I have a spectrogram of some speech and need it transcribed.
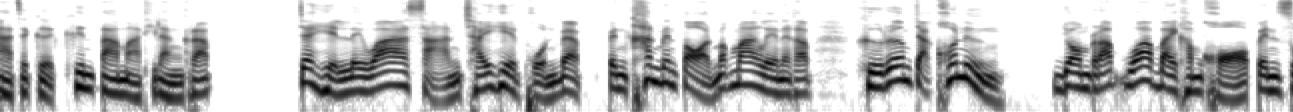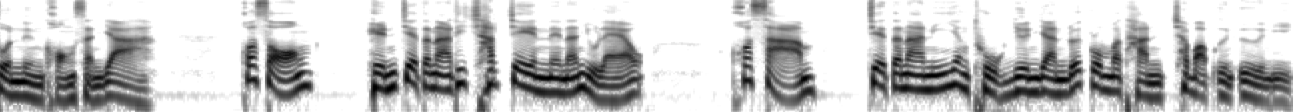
อาจจะเกิดขึ้นตามมาทีหลังครับ จะเห็นเลยว่าศาลใช้เหตุผลแบบเป็นขั้นเป็นตอนมากๆเลยนะครับ คือเริ่มจากข้อ1 ยอมรับว่าใบคำขอเป็นส่วนหนึ่งของสัญญา ข้อ 2 เห็นเจตนาที่ชัดเจนในนั้นอยู่แล้ว ข้อ 3 เจตนานี้ยังถูกยืนยันด้วยกรมธรรม์ฉบับอื่น ๆ อีก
